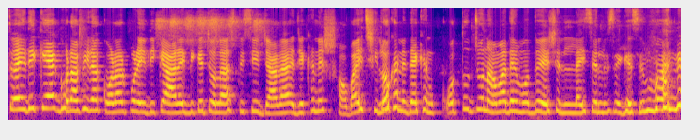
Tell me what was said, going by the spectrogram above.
তো এইদিকে ঘোরাফেরা করার পর এদিকে আরেকদিকে চলে আসতেছি, যারা যেখানে সবাই ছিল, ওখানে দেখেন কতজন আমাদের মধ্যে এসে লাইসে লুসে গেছে মানে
